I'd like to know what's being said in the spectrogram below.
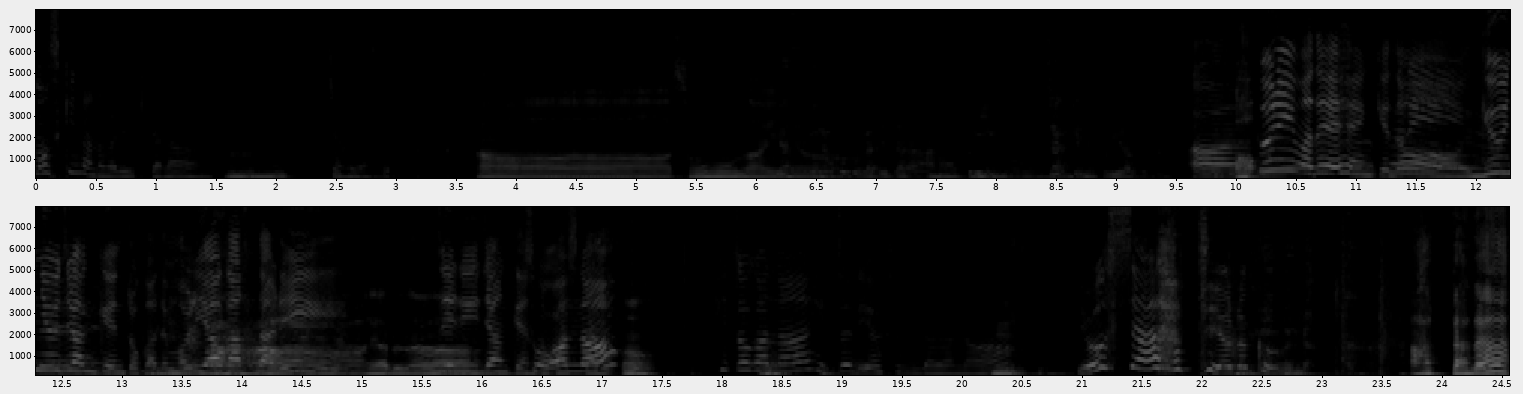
も好きなのが出てきたらうん。めっちゃ増やす。ああそうなんや。休みのことが出たらあのプリンをじゃんけんで取り合うとか。あプリンは出えへんけど牛乳じゃんけんとかで盛り上がったりやるなゼリーじゃんけんとそうかしたり。うん人がな一人休んだらな、うん。よっしゃーって喜ぶ。ね あったな。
